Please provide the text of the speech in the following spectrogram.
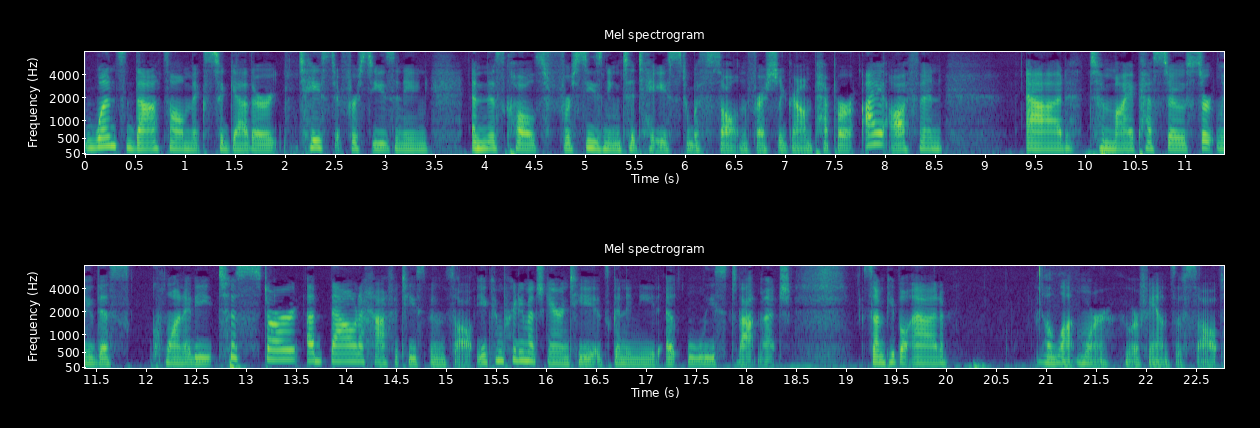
once that's all mixed together, taste it for seasoning. And this calls for seasoning to taste with salt and freshly ground pepper. I often add to my pesto, certainly this quantity, to start about a half a teaspoon salt. You can pretty much guarantee it's going to need at least that much. Some people add a lot more who are fans of salt.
